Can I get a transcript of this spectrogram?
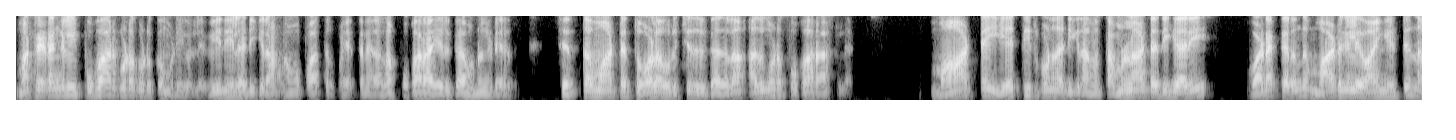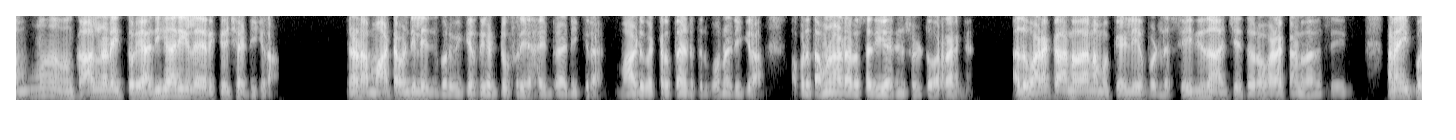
மற்ற இடங்களில் புகார் கூட கொடுக்க முடியவில்லை. வீதியில் அடிக்கிறான் நம்ம பார்த்துருப்போம் எத்தனை அதெல்லாம் புகாரா இருக்கா? ஒண்ணும் கிடையாது. செத்த மாட்டை தோலை உரிச்சது இருக்கு அதெல்லாம் அது கூட புகார் ஆகல. மாட்டை ஏத்திட்டு போனது அடிக்கிறான் தமிழ்நாட்டு அதிகாரி வடக்க இருந்து மாடுகளை வாங்கிட்டு நம்ம கால்நடைத்துறை அதிகாரிகளை இறக்கி வச்சு அடிக்கிறான். என்னடா மாட்டை வண்டியில எடுத்து போற விற்கிறதுக்கு எட்டு ஃப்ரீயா என்று அடிக்கிறான். மாடு வெட்டுறதான் எடுத்துட்டு போறோம்னு அடிக்கிறான். அப்புறம் தமிழ்நாடு அரசு அதிகாரின்னு சொல்லிட்டு வர்றாங்க. அது வழக்கானதா நம்ம கேள்வியப்படல. செய்தி தான் ஆச்சே தவிர வழக்கானதாக செய்தி. ஆனா இப்போ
